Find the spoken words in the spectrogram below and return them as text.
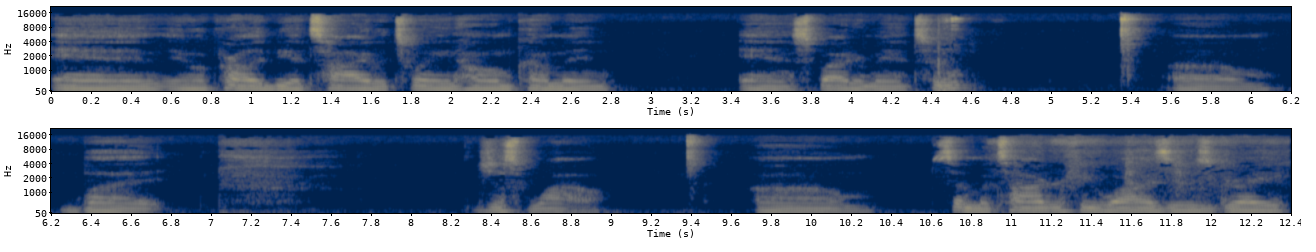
And it would probably be a tie between Homecoming and Spider Man 2. Um, but just wow. Um, cinematography wise, it was great.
